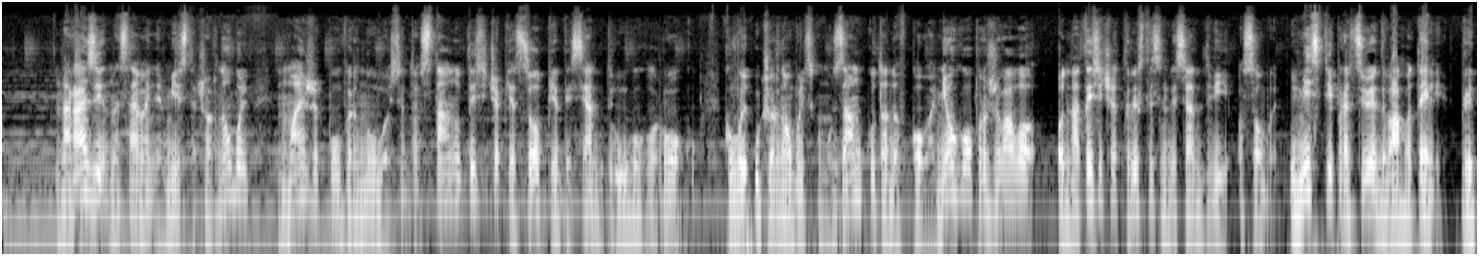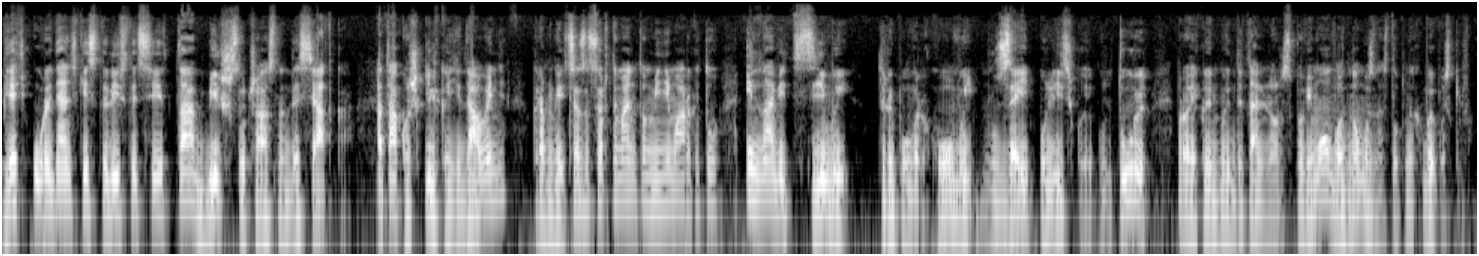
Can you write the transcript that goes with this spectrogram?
Наразі населення міста Чорнобиль майже повернулося до стану 1552 року, коли у Чорнобильському замку та довкола нього проживало 1372 особи. У місті працює два готелі: Прип'ять у радянській стилістиці та більш сучасна десятка, а також кілька їдавень, крамниця з асортиментом міні-маркету і навіть цілий триповерховий музей поліської культури, про який ми детально розповімо в одному з наступних випусків.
